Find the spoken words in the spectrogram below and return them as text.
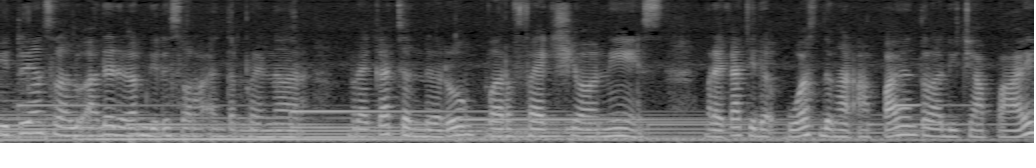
Itu yang selalu ada dalam diri seorang entrepreneur. Mereka cenderung perfeksionis. Mereka tidak puas dengan apa yang telah dicapai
